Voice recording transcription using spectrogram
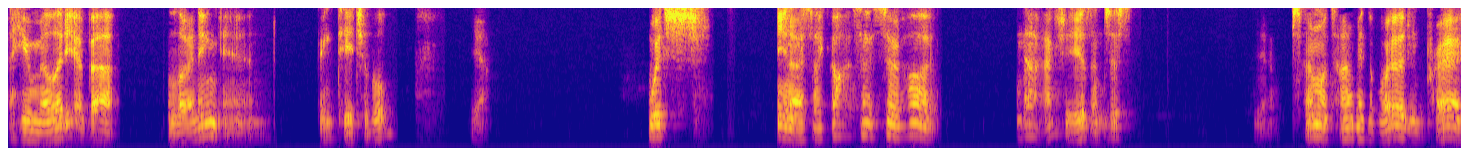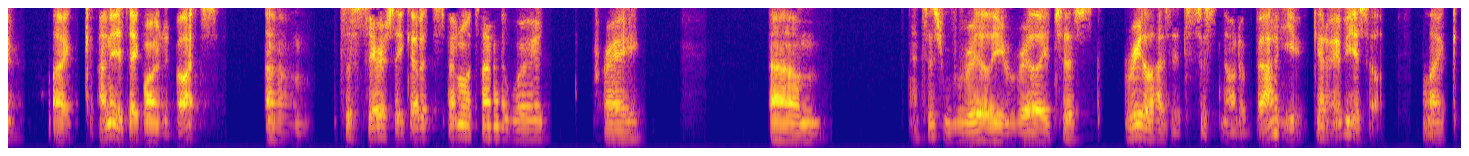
a humility about learning and being teachable. Yeah. Which, you know, it's like, oh, it's so hard. No, actually isn't. Just Yeah. spend more time in the word and prayer. Like, I need to take my own advice. Um, just seriously, got to spend more time in the word, pray. Um, and just really, really just realize it's just not about you. Get over yourself. Like,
